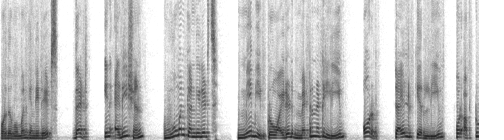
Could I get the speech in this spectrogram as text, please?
for the women candidates that in addition women candidates may be provided maternity leave और child care leave for up to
